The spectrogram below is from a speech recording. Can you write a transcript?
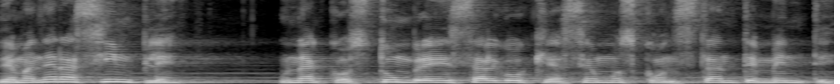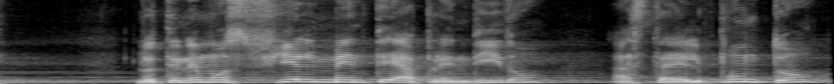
De manera simple, una costumbre es algo que hacemos constantemente. Lo tenemos fielmente aprendido hasta el punto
